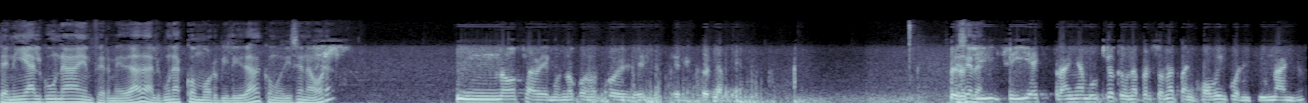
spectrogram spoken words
¿Tenía alguna enfermedad, alguna comorbilidad, como dicen ahora? No sabemos, no conozco el, el, pero sí, sí extraña mucho que una persona tan joven, 41 años,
